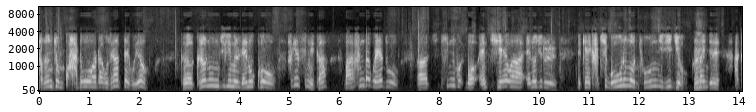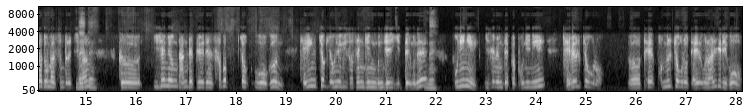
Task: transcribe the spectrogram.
저는 좀 과도하다고 생각되고요. 그 그런 움직임을 내놓고 하겠습니까? 막 한다고 해도 어, 힘뭐 지혜와 에너지를 이렇게 같이 모으는 건 좋은 일이죠. 그러나 네. 이제 아까도 말씀드렸지만 네, 네. 그 이재명 당 대표에 대한 사법적 의혹은 개인적 영역에서 생긴 문제이기 때문에 네. 본인이 이재명 대표 본인이 개별적으로 어, 대- 법률적으로 대응을 할 일이고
